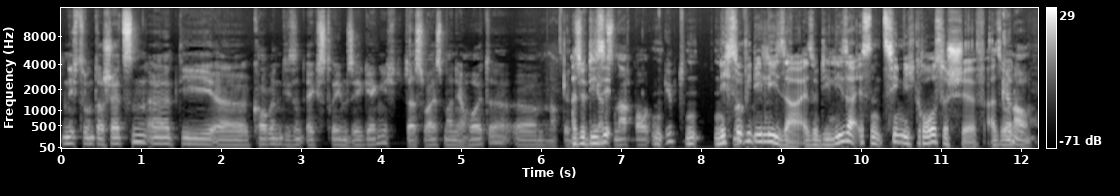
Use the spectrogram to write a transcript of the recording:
nicht zu unterschätzen, äh, die äh, Koggen, die sind extrem seegängig. Das weiß man ja heute, äh, nachdem also es diese, jetzt Nachbauten gibt. Nicht so Ne? wie die Lisa. Also die Lisa ist ein ziemlich großes Schiff. Also Genau.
